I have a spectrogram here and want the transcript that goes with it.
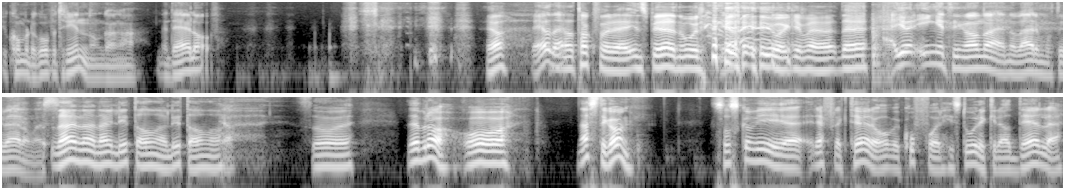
Du kommer til å gå på trynet noen ganger, men det er lov. Ja, Det er jo det. ja takk for eh, inspirerende ord. Joakim. Det, Jeg gjør ingenting annet enn å være motiverende. nei, nei, nei, litt annet, litt annet. Ja. Så eh, det er bra. Og neste gang så skal vi eh, reflektere over hvorfor historikere deler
